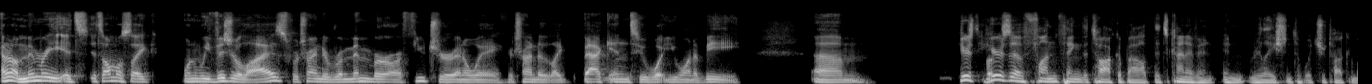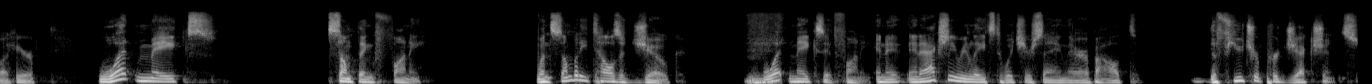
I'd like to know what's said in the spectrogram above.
I don't know memory it's it's almost like when we visualize we're trying to remember our future in a way. You're trying to like back mm-hmm. into what you want to be. Um Here's here's a fun thing to talk about that's kind of in, in relation to what you're talking about here. What makes something funny? When somebody tells a joke, what makes it funny? And it, it actually relates to what you're saying there about the future projections.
